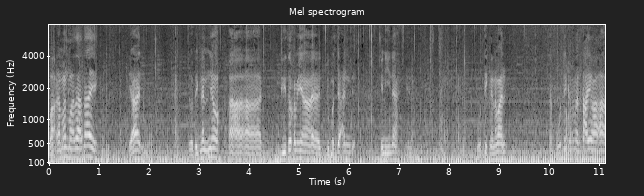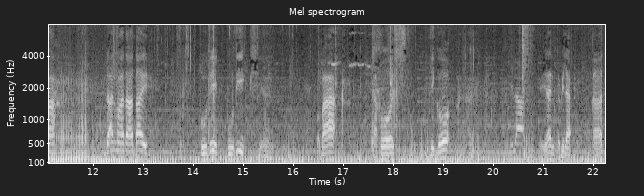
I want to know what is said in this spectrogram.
Baba naman mga tatay. Yan. So tignan nyo. ah, dito kami ah, dumadaan kanina. Yan. Putik na naman. Sa putik na naman tayo ah, daan mga tatay. Putik, putik. Yan. Baba. Tapos liko. Kabila. Yan, kabila. At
